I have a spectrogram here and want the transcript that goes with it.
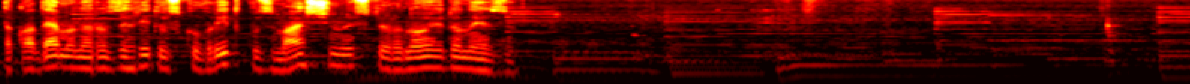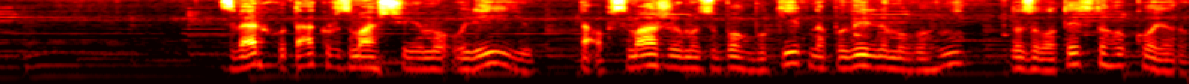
та кладемо на розігріту сковорідку змащеною стороною донизу. Зверху також змащуємо олією та обсмажуємо з обох боків на повільному вогні до золотистого кольору.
